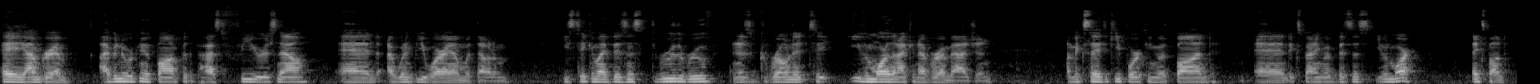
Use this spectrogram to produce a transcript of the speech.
Hey, I'm Graham. I've been working with Bond for the past few years now, and I wouldn't be where I am without him. He's taken my business through the roof and has grown it to even more than I can ever imagine. I'm excited to keep working with Bond and expanding my business even more. Thanks, Bond.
